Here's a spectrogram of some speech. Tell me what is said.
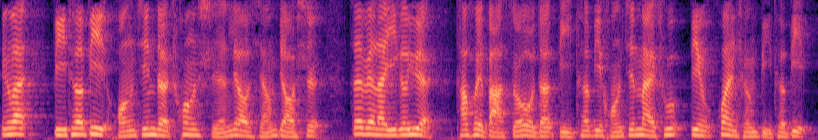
另外，比特币黄金的创始人廖翔表示，在未来一个月，他会把所有的比特币黄金卖出，并换成比特币，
